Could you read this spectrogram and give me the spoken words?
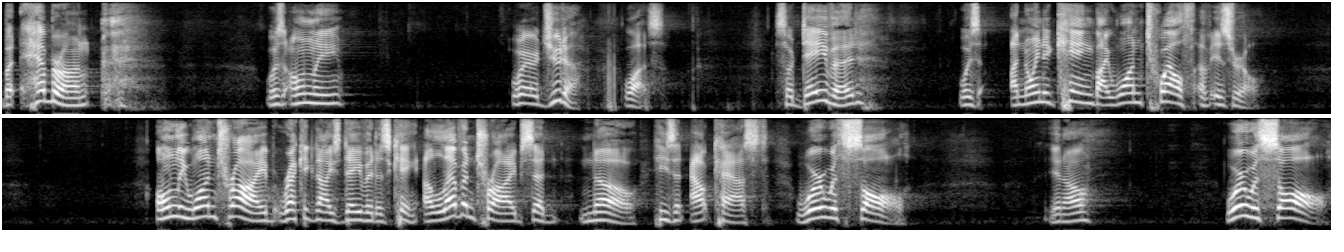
But Hebron was only where Judah was. So David was anointed king by one twelfth of Israel. Only one tribe recognized David as king. Eleven tribes said, no, he's an outcast. We're with Saul. You know? We're with Saul.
